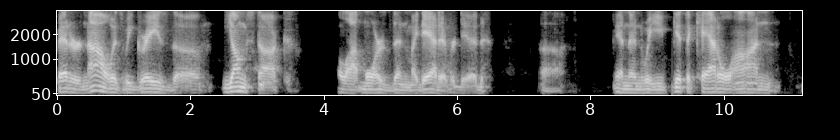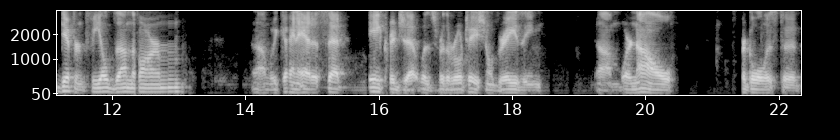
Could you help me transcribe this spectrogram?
better now is we graze the young stock a lot more than my dad ever did. Uh, and then we get the cattle on different fields on the farm. Uh, we kind of had a set acreage that was for the rotational grazing. Um, where now our goal is to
